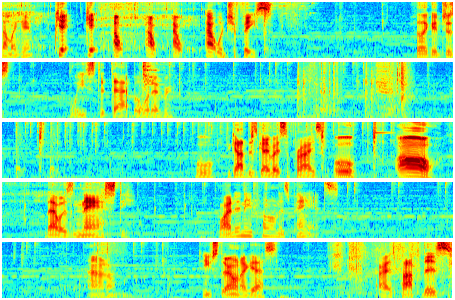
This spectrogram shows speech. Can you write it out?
Get out my game. Get, get out, out, out, out with your face. I feel like I just wasted that, but whatever. Oh, we got this guy by surprise. Oh, oh, that was nasty. Why didn't he put on his pants? I don't know. He's thrown, I guess. All right, let's pop this.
